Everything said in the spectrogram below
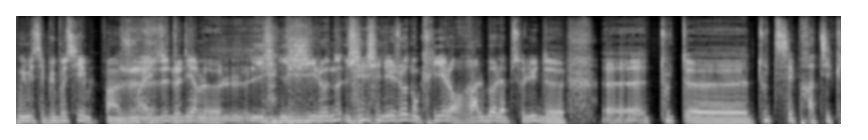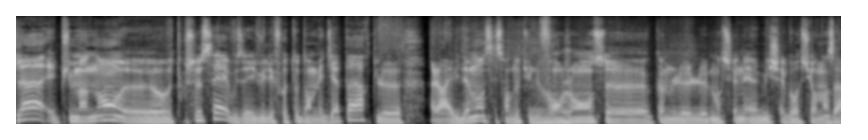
Oui, mais c'est plus possible. Enfin, je, Ouais. je, je veux dire, le, le- les, gilets, jaunes- les gilets jaunes ont crié leur ras-le-bol absolu de euh, toutes euh, toutes ces pratiques-là. Et puis maintenant, euh, tout se sait. Vous avez vu les photos dans Mediapart. Le, alors évidemment, c'est sans doute une vengeance, euh, comme le, le mentionnait Michel Grossure dans un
